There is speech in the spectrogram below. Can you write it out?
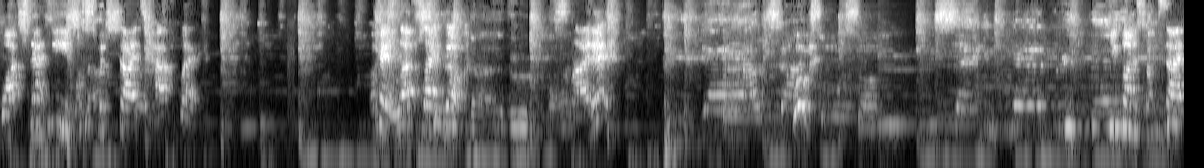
Watch that knee. We'll switch sides halfway. Okay, left leg, go. Slide it. Woo. Keep on this from the side.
